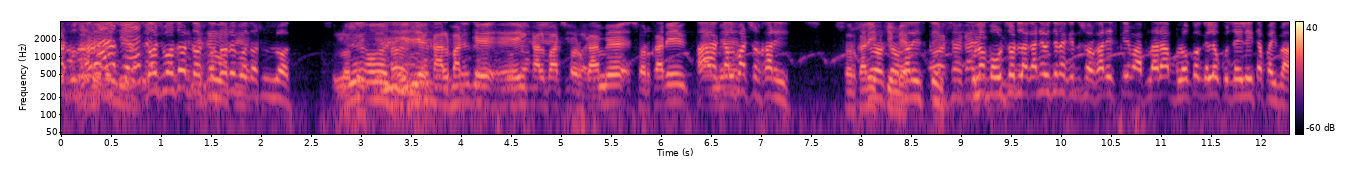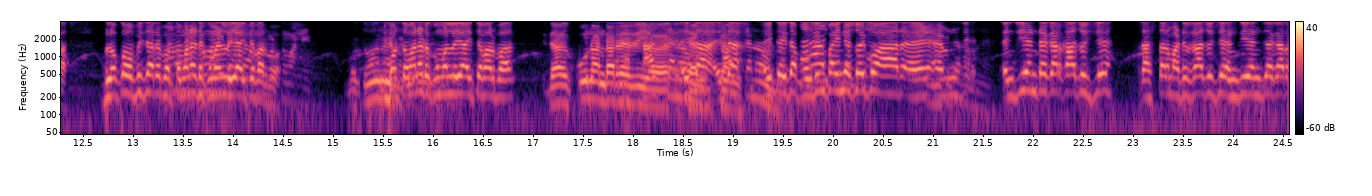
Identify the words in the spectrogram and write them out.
আট বছর হয়ে গেছে। দশ বছর দশ বছর ষোলো ষোলো হয়েছে। এই যে কালবাটকে এই কালবাট সরকার সরকারি হ্যাঁ সরকারি। সরকারি সরকারি স্কিম। কোনো লাগানো হয়েছে না কিন্তু সরকারি স্কিম আপনারা ব্লক গেলে খুঁজাইলে এটা পাইবা। ব্লক অফিসারে বর্তমানে ডকুমেন্ট লইয়া আইতে পারব। বর্তমানে ডকুমেন্ট লইয়া আইতে পারবা। এটা কোন আন্ডারের এটা হইব আর কাজ হইছে। রাস্তার মাটির কাজ হইছে এনডি এনটেকার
